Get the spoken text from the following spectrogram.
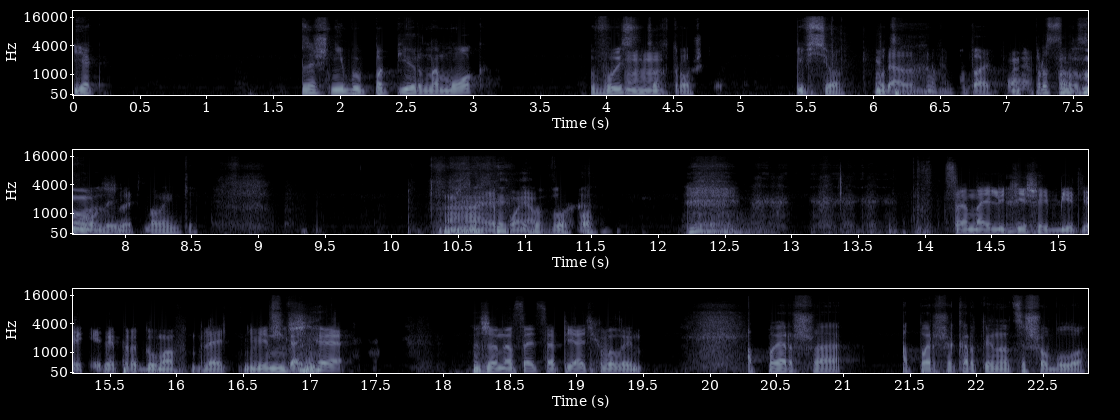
як знаєш, ніби папір намок, висох Мгм. трошки. І все. Отак. Просто Ну, розмовляй маленький. Ага, я поняв. Це найлютіший біт, який ти придумав, блядь. Він вже, вже несеться 5 хвилин. А перша, а перша картина це що було?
